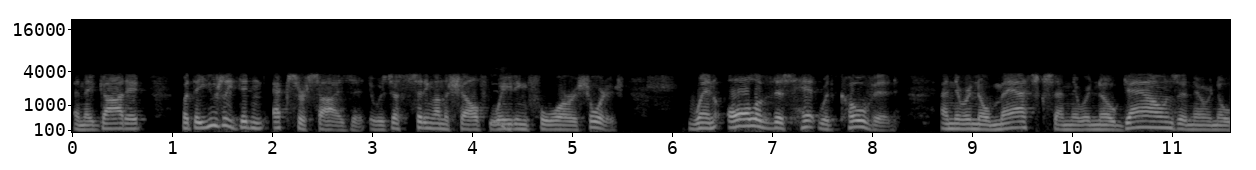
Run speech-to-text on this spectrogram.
and they got it, but they usually didn't exercise it. It was just sitting on the shelf mm-hmm. waiting for a shortage when all of this hit with COVID, and there were no masks, and there were no gowns, and there were no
